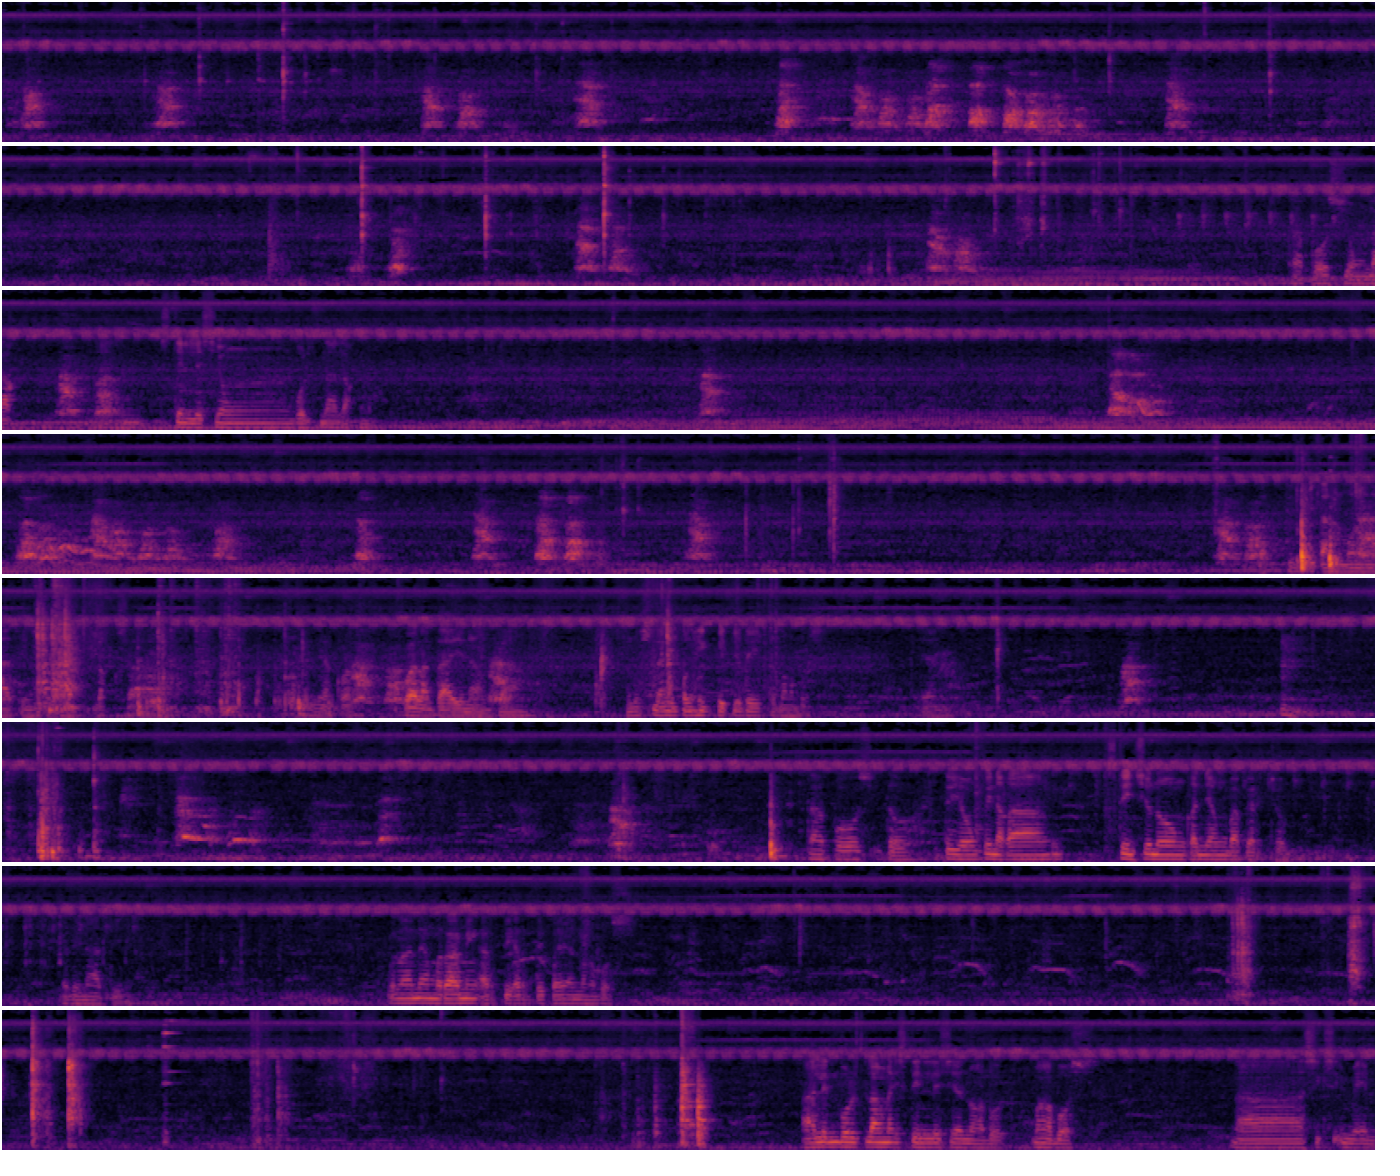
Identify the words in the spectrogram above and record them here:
Tapos yung lock. Stainless yung bolt na lock mo. Lang yung panghigpit nyo dito mga boss. Ayan. Tapos ito, ito yung pinaka extension ng kanyang buffer tube. Dali natin. Wala na maraming arte-arte pa yan mga boss. Allen bolt lang na stainless yan mga boss, mga boss. Na 6 mm.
